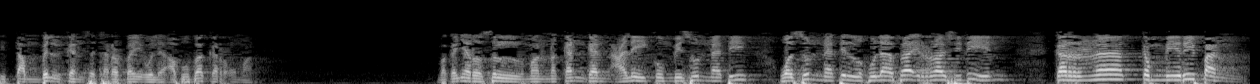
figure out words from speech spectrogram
ditampilkan secara baik oleh Abu Bakar Umar. Makanya Rasul menekankan alaikum bisunnati wa sunnatil khulafa'ir rasyidin karena kemiripan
